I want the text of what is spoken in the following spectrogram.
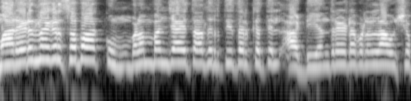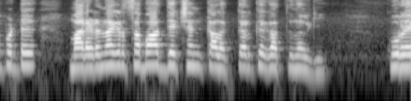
മരട് നഗരസഭ കുമ്പളം പഞ്ചായത്ത് അതിർത്തി തർക്കത്തിൽ അടിയന്തര ഇടപെടൽ ആവശ്യപ്പെട്ട് മരട് നഗരസഭ അധ്യക്ഷൻ കളക്ടർക്ക് കത്ത് നൽകി. കുറേ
